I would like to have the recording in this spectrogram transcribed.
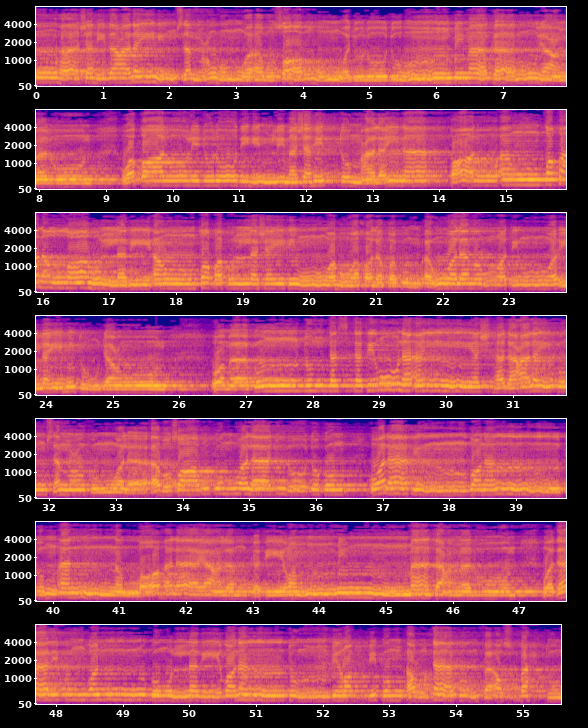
جاءوها شهد عليهم سمعهم وأبصارهم وجلودهم بما كانوا يعملون وقالوا لجلودهم لم شهدتم علينا قالوا أنطقنا الله الذي أنطق كل شيء وهو خلقكم أول مرة وإليه ترجعون وما كنتم تستترون أن يشهد عليكم سمعكم ولا أبصاركم ولا جلودكم ولكن ظننتم أن الله لا يعلم كثيرا مما تعملون وذلكم ظنكم الذي ظننتم بربكم أرداكم فأصبحتم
